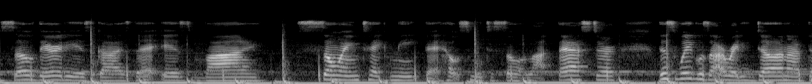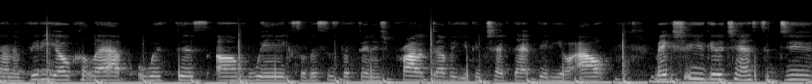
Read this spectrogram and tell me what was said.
So there it is guys. That is my sewing technique that helps me to sew a lot faster. This wig was already done. I've done a video collab with this um, wig. So this is the finished product of it. You can check that video out. Make sure you get a chance to do,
